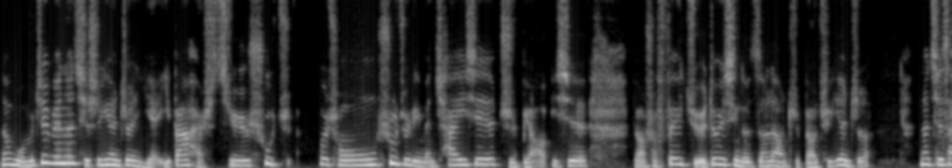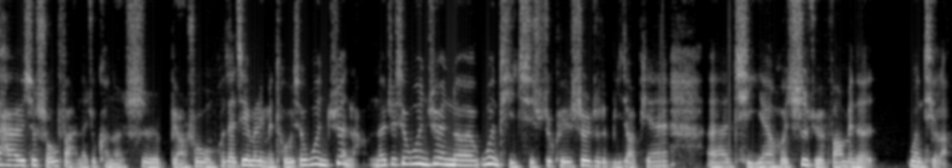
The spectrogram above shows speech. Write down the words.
那我们这边呢，其实验证也一般还是基于数据。会从数据里面拆一些指标，一些比方说非绝对性的增量指标去验证。那其次还有一些手法呢，就可能是比方说我们会在界面里面投一些问卷呐，那这些问卷呢问题其实就可以设置的比较偏呃体验和视觉方面的问题了。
